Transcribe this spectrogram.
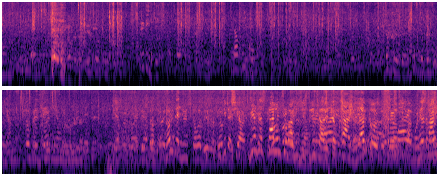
Добре, Добрий день. Добрий день. Добрий день. Ми вже з Кам'янці вами зустрічалися. В Кам'янці. Я теж. Ми з вами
